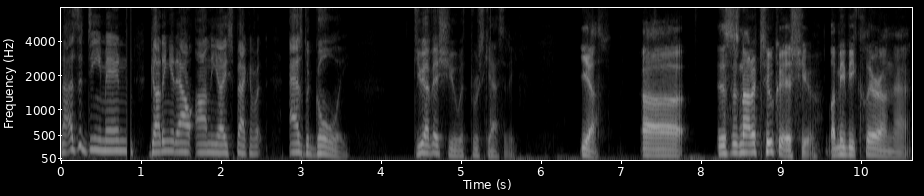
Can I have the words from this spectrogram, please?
not as a D-man gutting it out on the ice back of it, as the goalie. Do you have issue with Bruce Cassidy? Yes. Uh, this is not a Tuukka issue. Let me be clear on that.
